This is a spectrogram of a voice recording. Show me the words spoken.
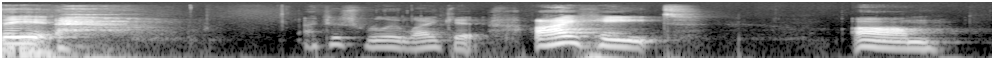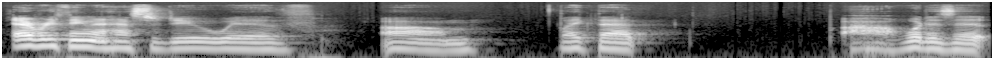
they, I just really like it. I hate um everything that has to do with um like that. Uh, what is it?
